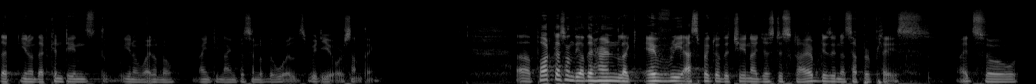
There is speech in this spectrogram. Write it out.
that you know that contains the, you know I don't know ninety nine percent of the world's video or something. Uh, podcast, on the other hand, like every aspect of the chain I just described, is in a separate place, right? So,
